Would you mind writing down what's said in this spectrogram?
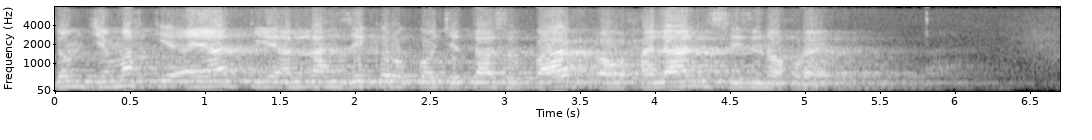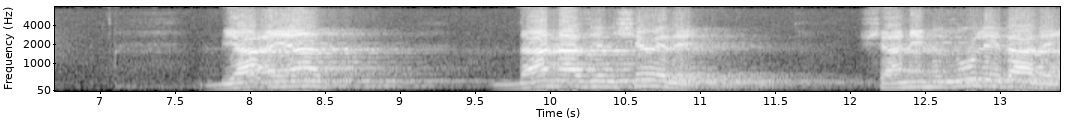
کم چې مخکې آیات کې الله ذکر وکړ چې تاسو پاک او حلال سيزونه خورئ بیا آیات دا نازل شوه دی شان نزول دا دی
